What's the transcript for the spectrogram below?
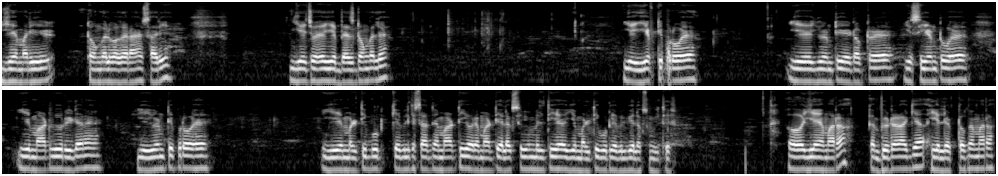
ये हमारी डोंगल वगैरह हैं सारी। ये जो है, ये बेस्ट डोंगल है। ये ई एफ़ टी प्रो है। ये यू एम टी एडाप्टर है। ये सी एम टू है। ये मार्ट व्यू रीडर है। ये यू एम टी प्रो है। ये मल्टी बूट केबल के साथ एम आर टी और एम आर टी अलग से भी मिलती है। ये मल्टी बूट केबल भी अलग से मिलती है। और ये हमारा कंप्यूटर आ गया। ये लैपटॉप है हमारा।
